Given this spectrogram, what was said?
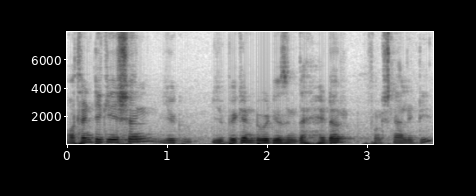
Authentication, you, you we can do it using the header functionality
